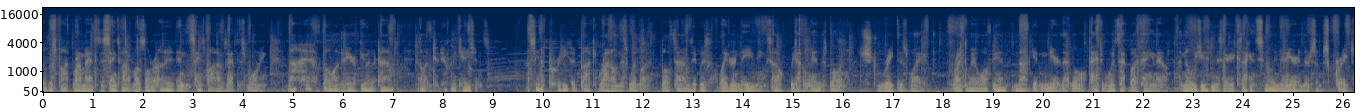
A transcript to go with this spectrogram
So the spot where I'm at is the same spot I muzzleloader hunted and the same spot I was at this morning. Now I have bow hunted here a few other times and on two different occasions. I've seen a pretty good buck right on this woodline. Both times it was later in the evening, so we got a wind that's blowing straight this way. Right the way I walked in, not getting near that little patch of woods that buck's hanging out. I know he's using this area because I can smell him in here and there's some scrapes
